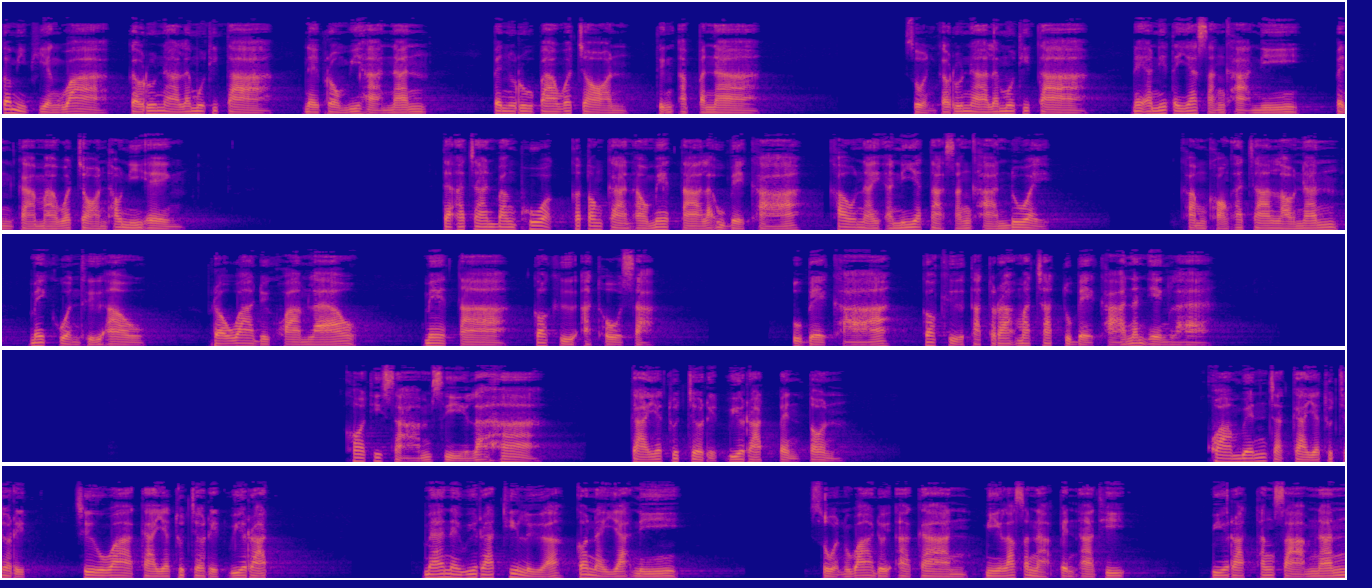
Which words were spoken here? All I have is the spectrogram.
ก็มีเพียงว่าการุณาและมุทิตาในพรมวิหารนั้น เป็นรูปาวจรถึงอัปปนา ส่วนกรุณาและมุทิตา ในอนิตยสังขารนี้เป็นกามาวจรเท่านี้เอง แต่อาจารย์บางพวกก็ต้องการเอาเมตตาและอุเบกขาเข้าในอนิยตสังขารด้วยคำของอาจารย์เหล่านั้นไม่ควรถือเอา เพราะว่าโดยความแล้ว เมตตาก็คืออโทสะ อุเบกขา ก็คือตัตระมัชตุเบกขานั่นเองแหละ ข้อที่สามสี่และห้ากายทุจริตวิรัตเป็นต้น ความเว้นจากกายทุจริต ชื่อว่ากายทุจริตวิรัตแม้ในวิรัตที่เหลือก็ในยะนี้ ส่วนว่าโดยอาการมีลักษณะเป็นอาทิ วิรัตทั้งสามนั้น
